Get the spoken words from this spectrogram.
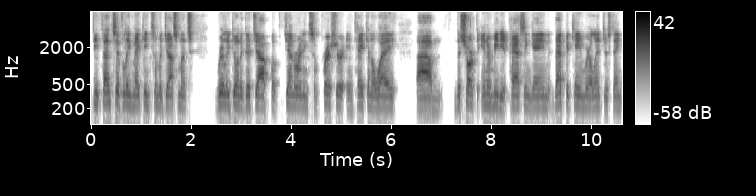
defensively, making some adjustments, really doing a good job of generating some pressure and taking away um, the short to intermediate passing game. That became real interesting.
